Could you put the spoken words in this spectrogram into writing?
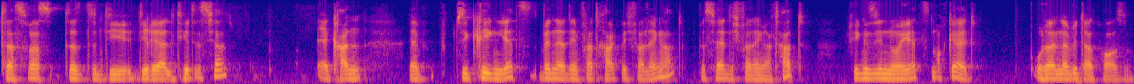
das, was das, die, die Realität ist ja, er kann, er, sie kriegen jetzt, wenn er den Vertrag nicht verlängert, bisher nicht verlängert hat, kriegen sie nur jetzt noch Geld. Oder in der Winterpause.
